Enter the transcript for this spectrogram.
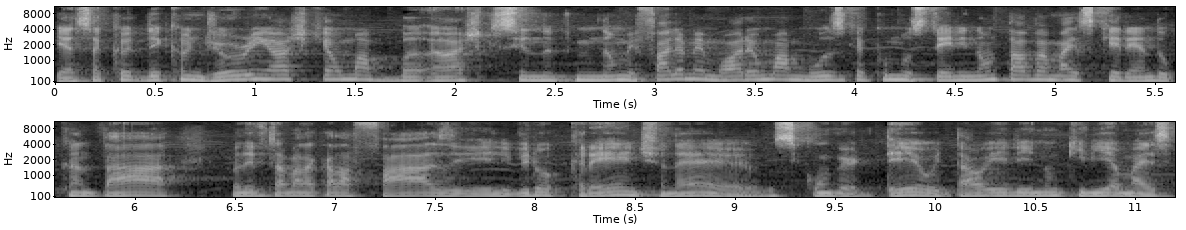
E essa The Conjuring, eu acho que é uma. Eu acho que, se não me falha a memória, é uma música que o Mustaine não estava mais querendo cantar quando ele estava naquela fase. Ele virou crente, né? Se converteu e tal, e ele não queria mais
